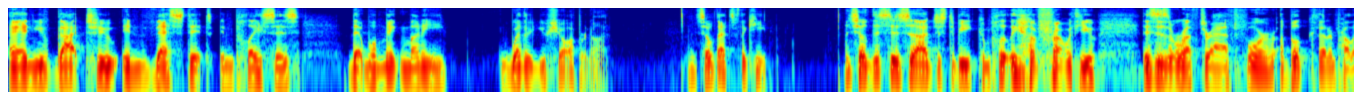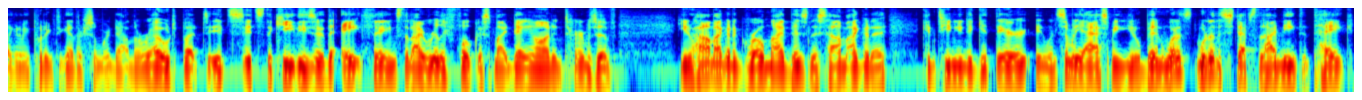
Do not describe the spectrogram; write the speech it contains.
and you've got to invest it in places that will make money whether you show up or not. And so that's the key. So this is uh, just to be completely upfront with you. This is a rough draft for a book that I'm probably going to be putting together somewhere down the road. But it's it's the key. These are the eight things that I really focus my day on in terms of, you know, how am I going to grow my business? How am I going to continue to get there? And when somebody asks me, you know, Ben, what is what are the steps that I need to take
